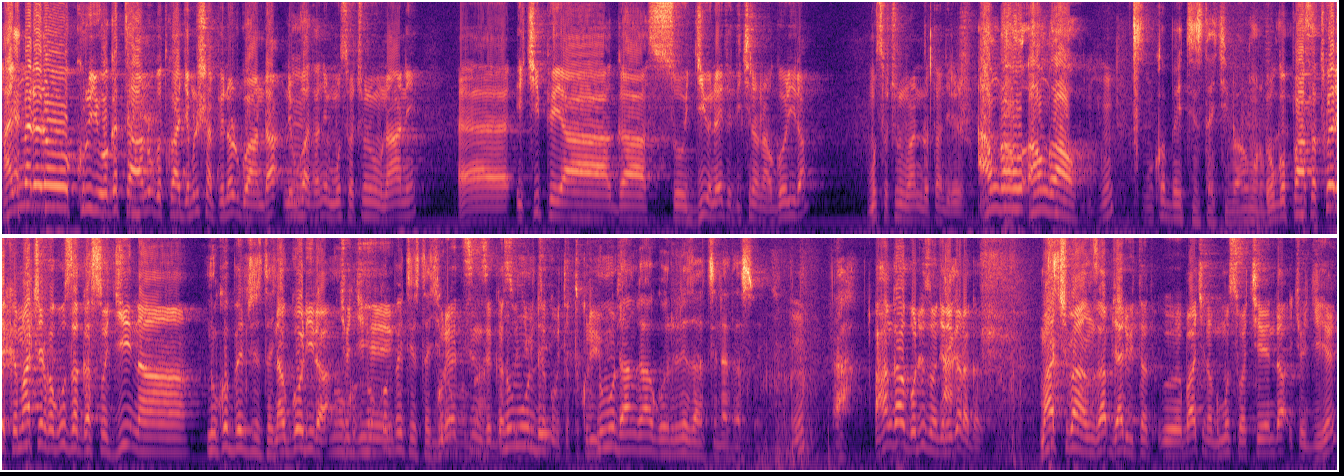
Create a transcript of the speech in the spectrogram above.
hanyuma rero kuri uyu wa gatanu ubwo twagiye muri shampiyona y'u rwanda ni bwo hatangira umunsi wa cumi n'umunani Eh, ikipe ya gasogi united ikina na gorira umunsi wa cumi n'umunani uratangira ejo. Aho ngaho aho ngaho. Nuko beti zitakibaho mu rwanda. Ubwo pasa twereke reka guhuza gasogi na nuko benshi zitakibaho na gorira icyo gihe beti gorira yatsinze gasogi ibitego bitatu kuri bibiri n'ubundi aha ngaha gorira izatsinda gasogi ah. Ahangaha gorira izongera igaragaza. Match ibanza byari bitatu eh, bakinaga umunsi wa cyenda icyo gihe.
